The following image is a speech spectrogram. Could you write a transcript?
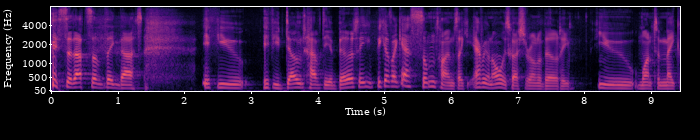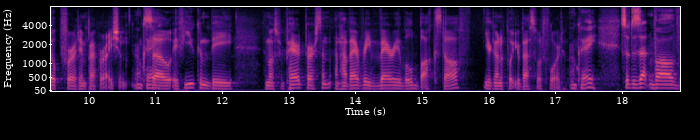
that. so that's something that if you if you don't have the ability, because I guess sometimes like everyone always questions their own ability, you want to make up for it in preparation. Okay. So if you can be the most prepared person and have every variable boxed off, you're going to put your best foot forward. Okay. So does that involve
